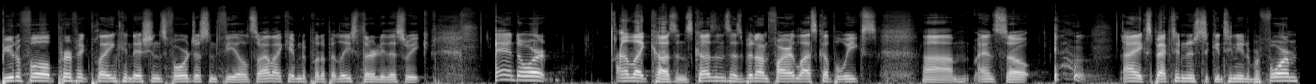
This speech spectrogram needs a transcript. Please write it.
Beautiful, perfect playing conditions for Justin Fields. So I like him to put up at least 30 this week. And or I like Cousins. Cousins has been on fire the last couple weeks, um, and so I expect him just to continue to perform.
